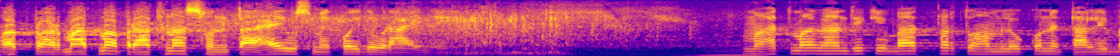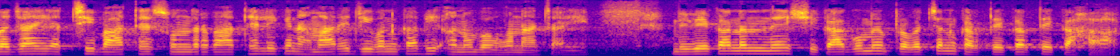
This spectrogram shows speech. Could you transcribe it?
और परमात्मा प्रार्थना सुनता है, उसमें कोई दो राय नहीं। महात्मा गांधी की बात पर तो हम लोगों ने ताली बजाई, अच्छी बात है, सुंदर बात है, लेकिन हमारे जीवन का भी अनुभव होना चाहिए। विवेकानंद ने शिकागो में प्रवचन करते करते कहा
